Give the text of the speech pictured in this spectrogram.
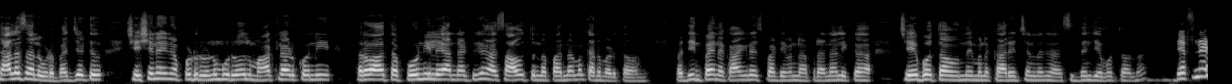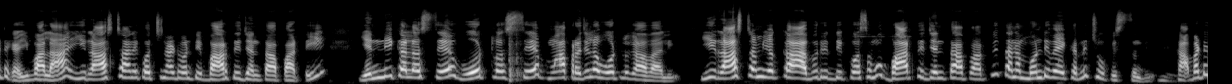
చాలాసార్లు కూడా బడ్జెట్ సెషన్ అయినప్పుడు రెండు మూడు రోజులు మాట్లాడుకొని తర్వాత పోనీలే అన్నట్టుగా సాగుతున్న పరిణామం కనబడతా ఉంది. మరి దీనిపైన కాంగ్రెస్ పార్టీ ఏమైనా ప్రణాళిక చేయబోతా ఉంది? ఏమైనా కార్యాచరణ సిద్ధం చేయబోతా ఉందా? డెఫినెట్గా. ఇవాళ ఈ రాష్ట్రానికి వచ్చినటువంటి భారతీయ జనతా పార్టీ ఎన్నికలు వస్తే ఓట్లు వస్తే మా ప్రజల ఓట్లు కావాలి. ఈ రాష్ట్రం యొక్క అభివృద్ధి కోసము భారతీయ జనతా పార్టీ తన మొండి వైఖరిని చూపిస్తుంది. కాబట్టి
